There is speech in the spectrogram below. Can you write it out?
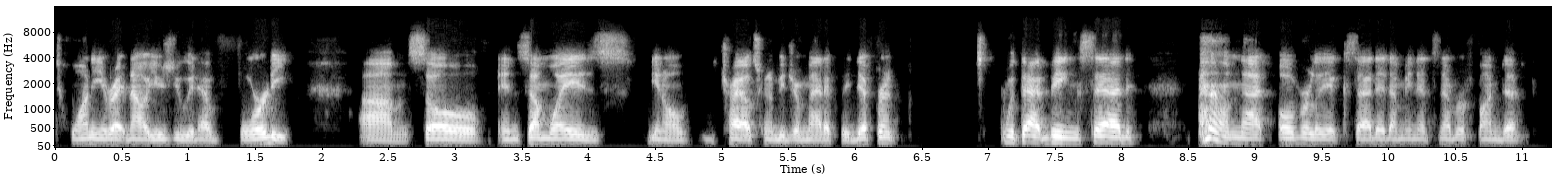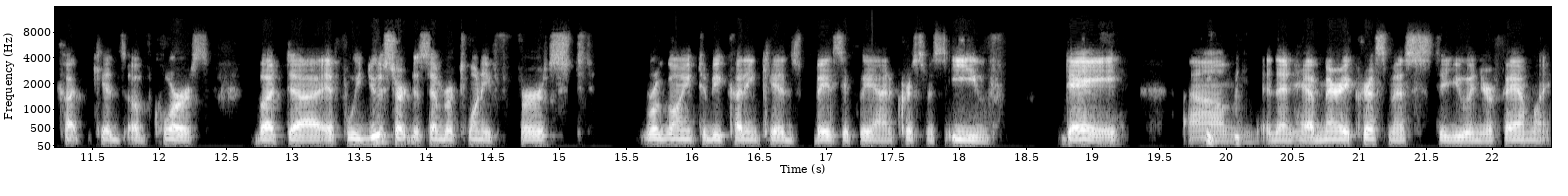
20 right now. Usually we'd have 40. Um, so, in some ways, you know, tryouts going to be dramatically different. With that being said, I'm not overly excited. I mean, it's never fun to cut kids, of course. But uh, if we do start December 21st, we're going to be cutting kids basically on Christmas Eve day, um, and then have Merry Christmas to you and your family.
